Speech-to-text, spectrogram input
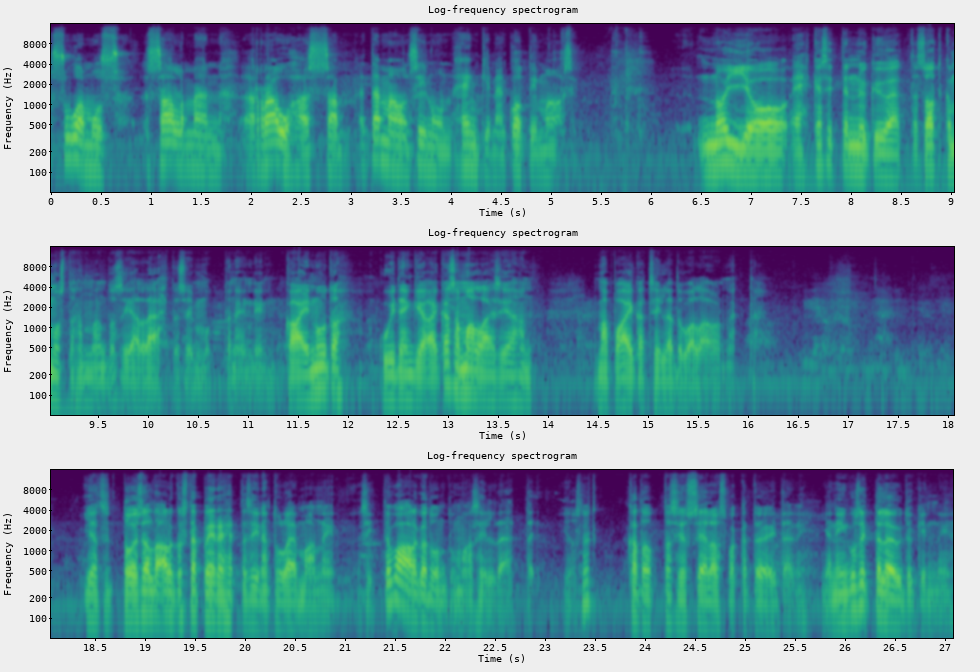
Suomus Salmen rauhassa, tämä on sinun henkinen kotimaasi. No joo, ehkä sitten nykyään, että Sotkamostahan mä oon tosiaan lähtöisin, mutta niin, niin Kainuuta kuitenkin aika samanlaisiahan nämä paikat sillä tavalla on, että ja toisaalta alkoi sitä perhettä siinä tulemaan, niin sitten vaan alkoi tuntumaan siltä, että jos nyt katsottaisiin, jos siellä olisi vaikka töitä, niin, ja niin kuin sitten löytyikin, niin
